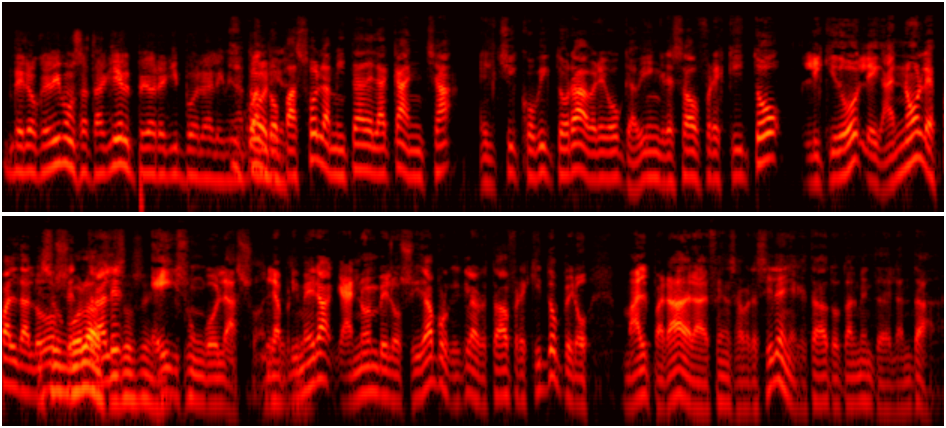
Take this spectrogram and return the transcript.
de lo que vimos hasta aquí el peor equipo de la Y eliminatoria. cuando pasó la mitad de la cancha, el chico Víctor Ábrego, que había ingresado fresquito, liquidó, le ganó la espalda a los Hizo dos golazo, centrales sí. e hizo un golazo. En la primera ganó en velocidad porque, claro, estaba fresquito, pero mal parada la defensa brasileña, que estaba totalmente adelantada.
